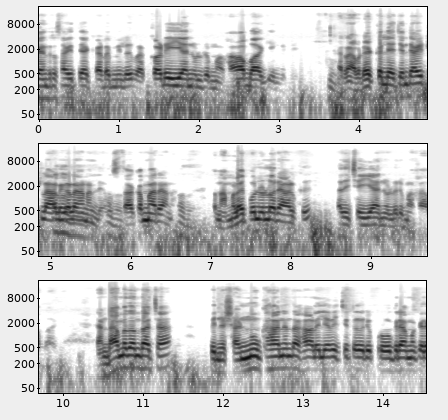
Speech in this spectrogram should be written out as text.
കേന്ദ്ര സാഹിത്യ അക്കാദമിയിൽ റെക്കോർഡ് ചെയ്യാനുള്ളൊരു മഹാഭാഗ്യം കിട്ടി. കാരണം അവിടെയൊക്കെ ലെജൻഡ് ആയിട്ടുള്ള ആളുകളാണല്ലോ ഉസ്താക്കന്മാരാണ്. അപ്പൊ നമ്മളെ പോലുള്ള ഒരാൾക്ക് അത് ചെയ്യാനുള്ളൊരു മഹാഭാഗ്യം. രണ്ടാമത് എന്താ വെച്ചാൽ പിന്നെ ഷൺമുഖാനന്ദ ഹാളിലെ വെച്ചിട്ട് ഒരു പ്രോഗ്രാം ഒക്കെ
